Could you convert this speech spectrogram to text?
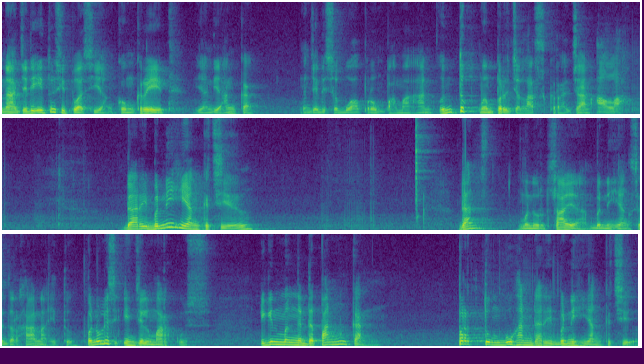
Nah, jadi itu situasi yang konkret yang diangkat menjadi sebuah perumpamaan untuk memperjelas kerajaan Allah dari benih yang kecil dan menurut saya benih yang sederhana itu penulis Injil Markus ingin mengedepankan pertumbuhan dari benih yang kecil.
